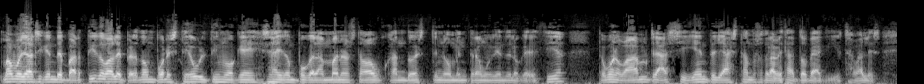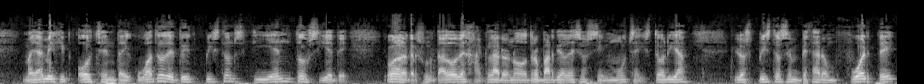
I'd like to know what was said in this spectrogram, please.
Vamos ya al siguiente partido, ¿vale? Perdón por este último que se ha ido un poco de las manos, estaba buscando esto y no me entraba muy bien de lo que decía. Pero bueno, vamos al siguiente, ya estamos otra vez a tope aquí, chavales. Miami Heat 84, Detroit Pistons 107. Y bueno, el resultado deja claro, ¿no? Otro partido de esos sin mucha historia. Los Pistons empezaron fuerte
